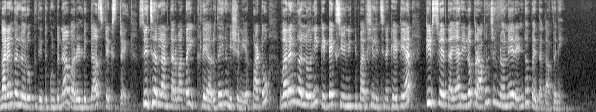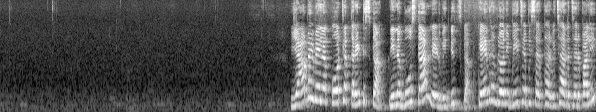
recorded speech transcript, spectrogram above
వరంగల్లో రూపుదిద్దుకుంటున్న వరల్డ్ క్లాస్ టెక్స్టైల్. స్విట్జర్లాండ్ తర్వాత ఇక్కడే అరుదైన మిషన్ ఏర్పాటు. వరంగల్లోని కిటెక్స్ యూనిట్ని పరిశీలించిన కేటీఆర్ కిడ్స్ వేర్ తయారీలో ప్రపంచంలోనే రెండో పెద్ద కంపెనీ. యాభై వేల కోట్ల కరెంటు స్కామ్. నిన్న భూ స్కామ్ నేడు విద్యుత్ స్కామ్. కేంద్రంలోని బీజేపీ సర్కార్ విచారణ జరపాలి.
